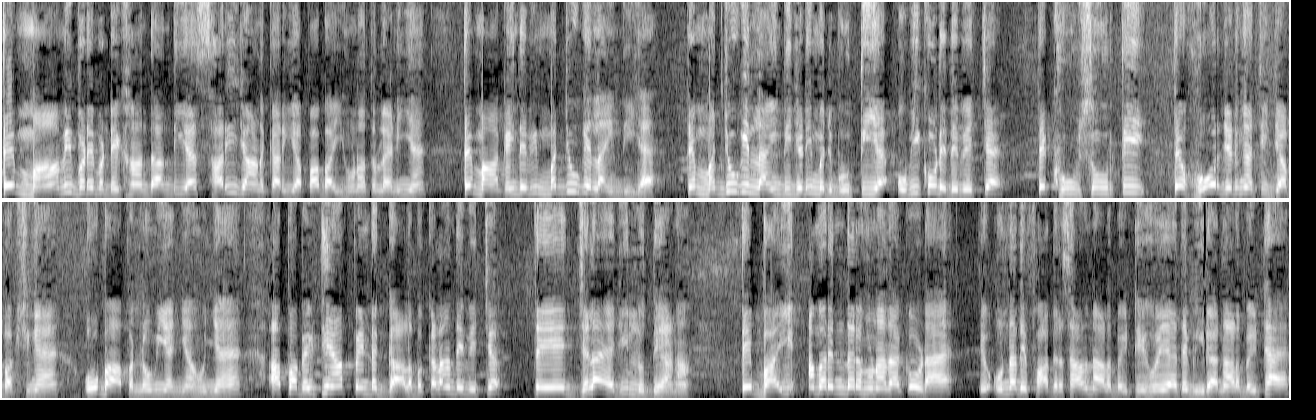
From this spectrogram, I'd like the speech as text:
ਤੇ ਮਾਂ ਵੀ ਬੜੇ ਵੱਡੇ ਖਾਨਦਾਨ ਦੀ ਹੈ ਸਾਰੀ ਜਾਣਕਾਰੀ ਆਪਾਂ ਬਾਈ ਹੋਣਾ ਤੋਂ ਲੈਣੀ ਹੈ ਤੇ ਮਾਂ ਕਹਿੰਦੇ ਵੀ ਮੱਝੂ ਕੇ ਲਾਈਨ ਦੀ ਹੈ ਤੇ ਮੱਝੂ ਕੀ ਲਾਈਨ ਦੀ ਜਿਹੜੀ ਮਜ਼ਬੂਤੀ ਹੈ ਉਹ ਵੀ ਘੋੜੇ ਦੇ ਵਿੱਚ ਹੈ ਤੇ ਖੂਬਸੂਰਤੀ ਤੇ ਹੋਰ ਜਿਹੜੀਆਂ ਚੀਜ਼ਾਂ ਬਖਸ਼ੀਆਂ ਹੈ, ਉਹ ਬਾਪ ਵੱਲੋਂ ਵੀ ਆਈਆਂ ਹੋਈਆਂ ਹੈ। ਆਪਾਂ ਬੈਠੇ ਆ ਪਿੰਡ ਗਾਲਬ ਕਲਾਂ ਦੇ ਵਿੱਚ ਤੇ ਜ਼ਿਲ੍ਹਾ ਹੈ ਜੀ ਲੁਧਿਆਣਾ। ਤੇ ਬਾਈ ਅਮਰਿੰਦਰ ਹੁਣਾਂ ਦਾ ਘੋੜਾ ਹੈ ਤੇ ਉਹਨਾਂ ਦੇ ਫਾਦਰ ਸਾਹਿਬ ਨਾਲ ਬੈਠੇ ਹੋਏ ਆ ਤੇ ਵੀਰਾ ਨਾਲ ਬੈਠਾ ਹੈ।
